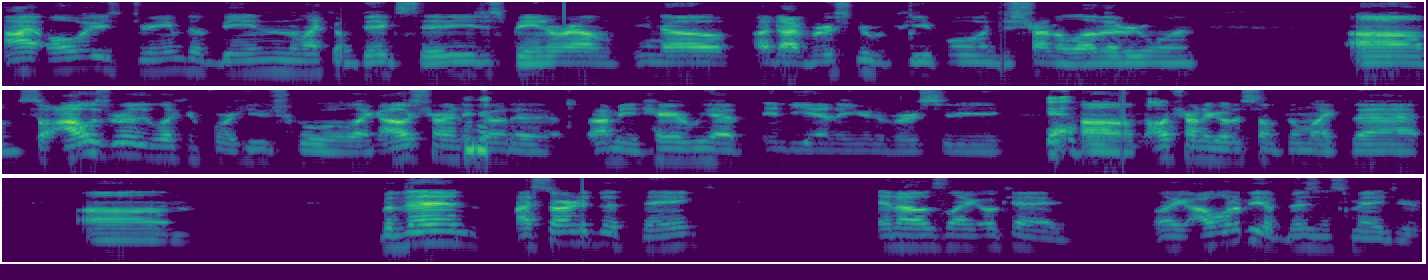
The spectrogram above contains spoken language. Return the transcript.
I always dreamed of being in like a big city, just being around you know a diverse group of people and just trying to love everyone. Um, so I was really looking for a huge school. Like I was trying to go to, I mean, here we have Indiana University. Yeah. Um, I was trying to go to something like that. But then I started to think, and I was like, okay, like I want to be a business major.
